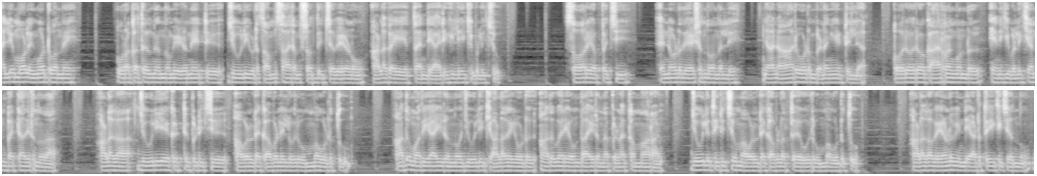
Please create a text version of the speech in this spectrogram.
അല്ലിമോൾ ഇങ്ങോട്ട് വന്നേ. ഉറക്കത്തിൽ നിന്നും എഴുന്നേറ്റ് ജൂലിയുടെ സംസാരം ശ്രദ്ധിച്ച വേണു അളകയെ തന്റെ അരികിലേക്ക് വിളിച്ചു. സോറി അപ്പച്ചി എന്നോട് ദേഷ്യം തോന്നല്ലേ? ഞാൻ ആരോടും പിണങ്ങിയിട്ടില്ല. ഓരോരോ കാരണം കൊണ്ട് എനിക്ക് വിളിക്കാൻ പറ്റാതിരുന്നതാ. അളക ജൂലിയെ കെട്ടിപ്പിടിച്ച് അവളുടെ കവളിൽ ഒരു ഉമ്മ കൊടുത്തു. അത് മതിയായിരുന്നു ജൂലിക്ക് അളകയോട്. അതുവരെ ഉണ്ടായിരുന്ന പിണക്കം മാറാൻ. ജൂലി തിരിച്ചും അവളുടെ കവളത്തെ ഒരു ഉമ്മ കൊടുത്തു. അളക വേണുവിന്റെ അടുത്തേക്ക് ചെന്നു.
